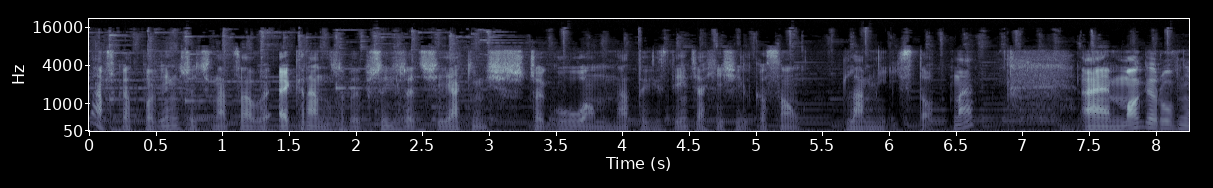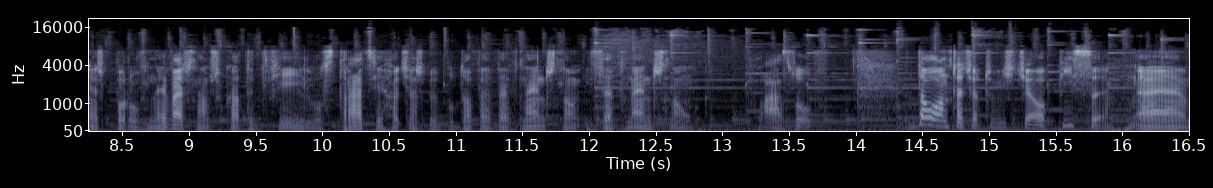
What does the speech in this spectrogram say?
na przykład powiększyć na cały ekran, żeby przyjrzeć się jakimś szczegółom na tych zdjęciach, jeśli tylko są dla mnie istotne. E, Mogę również porównywać na przykład dwie ilustracje, chociażby budowę wewnętrzną i zewnętrzną płazów. Dołączać oczywiście opisy. E,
